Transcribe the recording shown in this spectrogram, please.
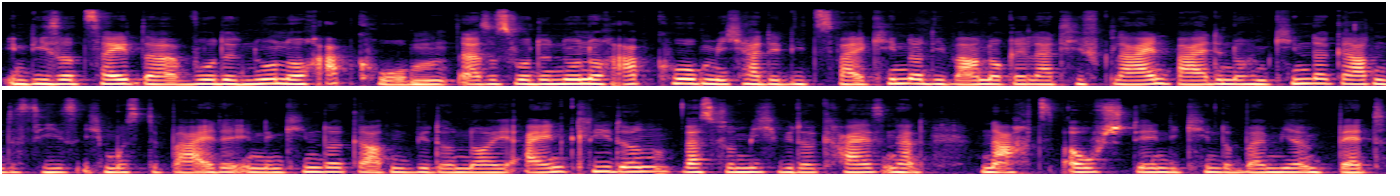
in dieser Zeit, da wurde nur noch abgehoben. Also es wurde nur noch abgehoben. Ich hatte die zwei Kinder, die waren noch relativ klein, beide noch im Kindergarten. Das hieß, ich musste beide in den Kindergarten wieder neu eingliedern, was für mich wieder geheißen hat, nachts aufstehen, die Kinder bei mir im Bett,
